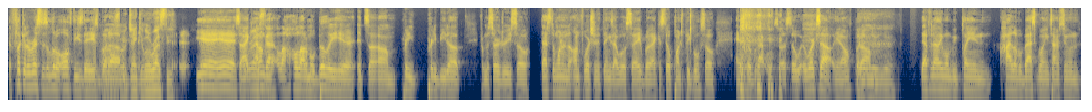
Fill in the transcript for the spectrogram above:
the flick of the wrist is a little off these days. But uh, so janky, a little rusty. Yeah, yeah. So I, I, don't got a whole lot of mobility here. It's um pretty pretty beat up from the surgery. So that's the one of the unfortunate things I will say. But I can still punch people, so and still grapple. so so it works out, you know. But um, yeah, yeah. definitely won't be playing high level basketball anytime soon.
